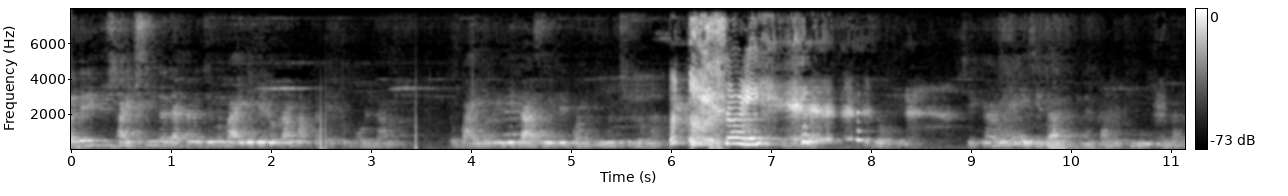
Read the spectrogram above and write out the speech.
আপনাদের একটু সাইড সিনটা দেখানোর জন্য বাইরে বেরোলাম আপনাদের একটু বললাম। তো বাইরে বেরিয়ে ডাস্টবিনের পলিথিনও ছিল না। সরি সেই কারণে এই যে ডাস্টবিনের পলিথিন নিয়ে এলাম।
